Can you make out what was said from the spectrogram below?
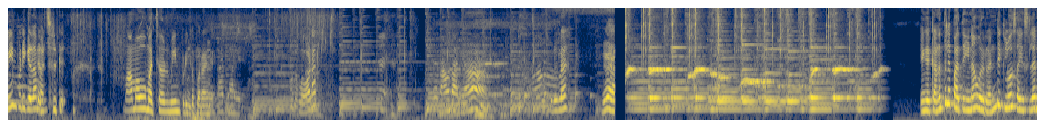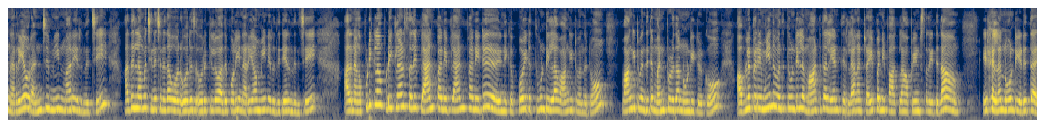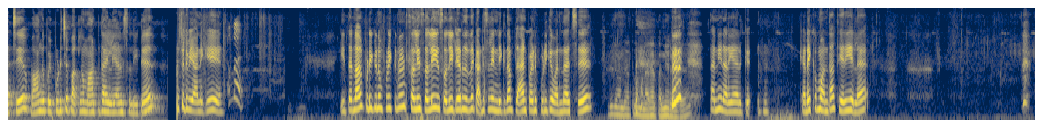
மீன் பிடிக்க தான் மச்சிருக்கு மாமாவும் மச்சாவும் மீன் பிடிக்க போறாங்க. போடா. எங்கள் கிணத்துல பார்த்தீங்கன்னா ஒரு ரெண்டு கிலோ சைஸில் நிறைய ஒரு அஞ்சு மீன் மாதிரி இருந்துச்சு. அது இல்லாமல் சின்ன சின்னதாக ஒரு ஒரு ஒரு கிலோ அது போலயும் நிறையா மீன் இருந்துகிட்டே இருந்துச்சு. அதை நாங்கள் பிடிக்கலாம் பிடிக்கலான்னு சொல்லி பிளான் பண்ணி பிளான் பண்ணிவிட்டு இன்றைக்கி போயிட்டு தூண்டில்லாம் வாங்கிட்டு வந்துட்டோம். வாங்கிட்டு வந்துட்டு மண்புழு தான் நோண்டிட்டு இருக்கோம். அவ்வளோ பெரிய மீன் வந்து தூண்டிலில் மாட்டுதா இல்லையான்னு தெரில ஆனால் ட்ரை பண்ணி பார்க்கலாம் அப்படின்னு சொல்லிட்டு தான் எல்லாம் நோண்டி எடுத்தாச்சு. வாங்க போய் பிடிச்சி பார்க்கலாம் மாட்டுதா இல்லையான்னு சொல்லிட்டு. பிடிச்சிடுவியா அன்னைக்கு? இத்தனை நாள் பிடிக்கணும் பிடிக்கணும்னு சொல்லி சொல்லி சொல்லிட்டே இருந்தது. கடைசியில் இன்றைக்கி தான் பிளான் பண்ணி பிடிக்க வந்தாச்சு. தண்ணி நிறையா இருக்குது கிடைக்குமான்னு தான் தெரியல.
